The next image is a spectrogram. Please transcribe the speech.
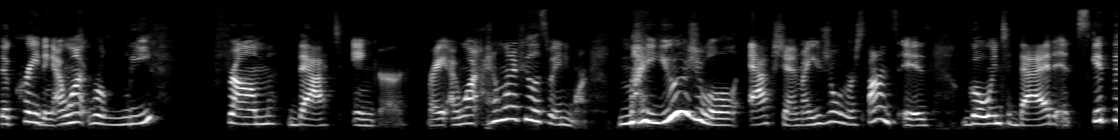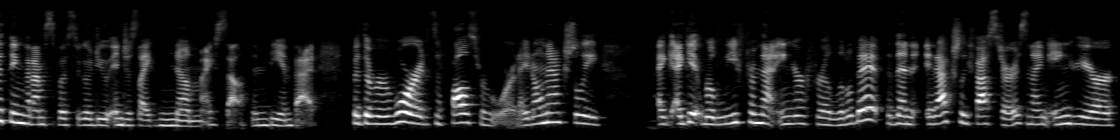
the craving. I want relief from that anger, right? I want I don't want to feel this way anymore. My usual action, my usual response is go into bed and skip the thing that I'm supposed to go do and just like numb myself and be in bed. But the reward, it's a false reward. I don't actually I, I get relief from that anger for a little bit, but then it actually festers and I'm angrier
